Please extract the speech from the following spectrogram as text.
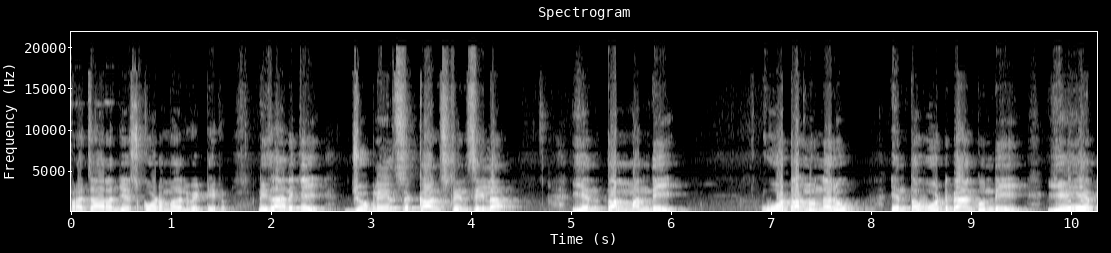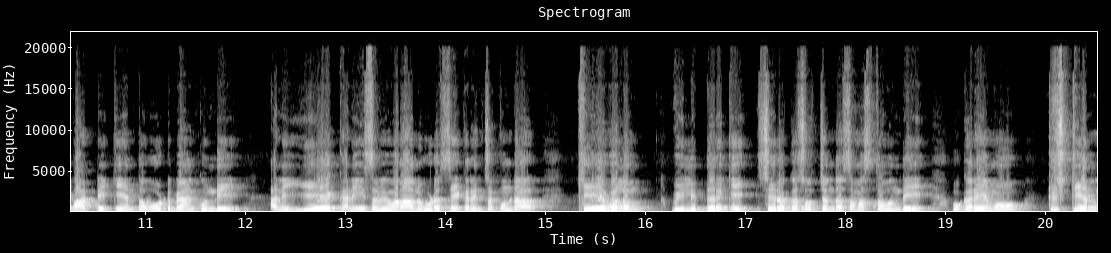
ప్రచారం చేసుకోవడం మొదలుపెట్టారు నిజానికి జూబ్లీహిల్స్ కాన్స్టిట్యున్సీలో ఎంతమంది ఓటర్లు ఉన్నారు ఎంత ఓటు బ్యాంక్ ఉంది ఏ ఏ పార్టీకి ఎంత ఓటు బ్యాంక్ ఉంది అని ఏ కనీస వివరాలు కూడా సేకరించకుండా కేవలం వీళ్ళిద్దరికీ చెరొక స్వచ్ఛంద సంస్థ ఉంది ఒకరేమో క్రిస్టియన్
